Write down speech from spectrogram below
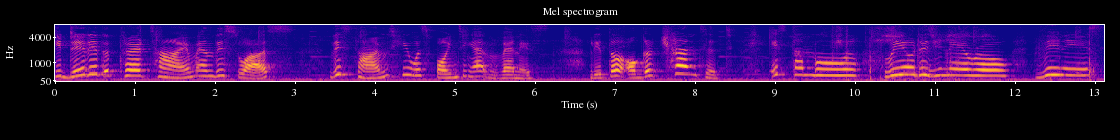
He did it a third time, and this was, this time he was pointing at Venice. Little ogre chanted, Istanbul, Rio de Janeiro, Venice.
